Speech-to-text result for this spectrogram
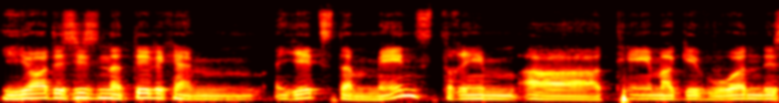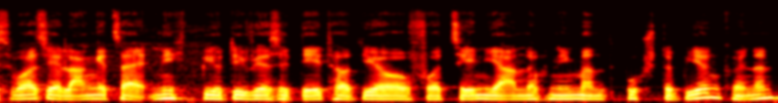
Ja, das ist natürlich ein, jetzt ein Mainstream-Thema äh, geworden. Das war es ja lange Zeit nicht. Biodiversität hat ja vor zehn Jahren noch niemand buchstabieren können,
